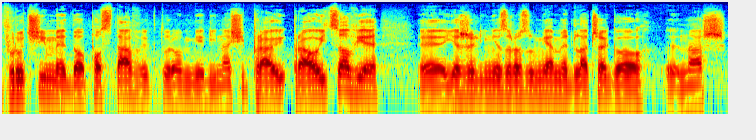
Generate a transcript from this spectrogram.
wrócimy do postawy, którą mieli nasi pra, praojcowie, jeżeli nie zrozumiemy, dlaczego y, nasz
